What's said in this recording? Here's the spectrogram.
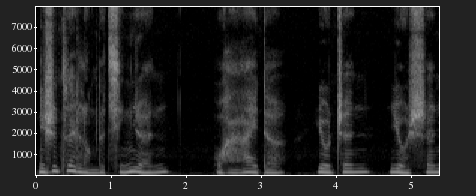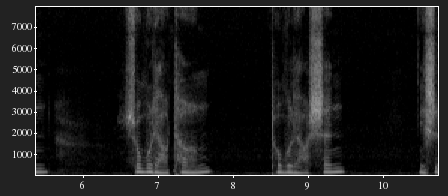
你是最冷的情人，我还爱得又真又深，受不了疼，脱不了身。你是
